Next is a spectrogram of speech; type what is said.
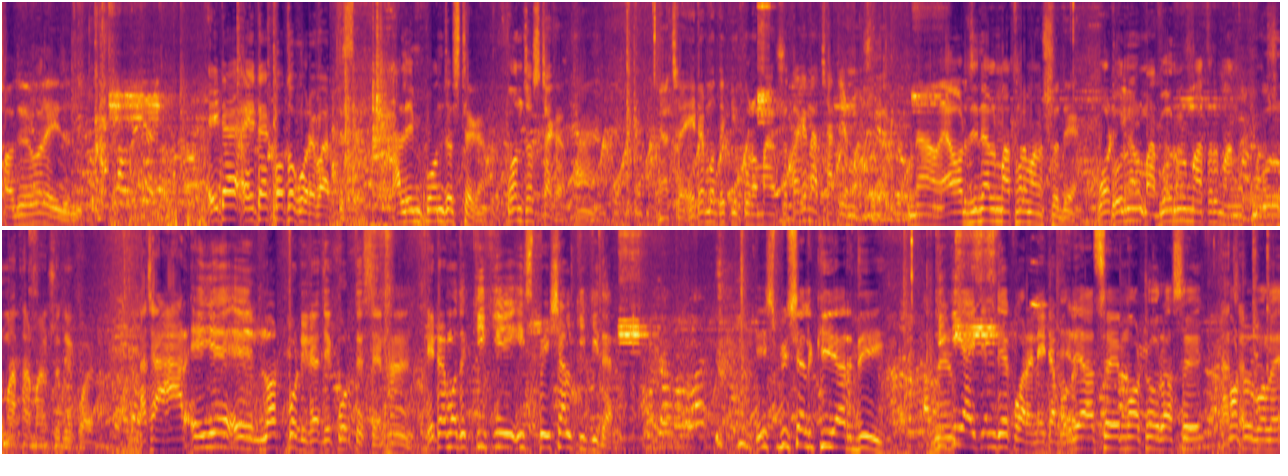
সহযোগী করে এই জন্য। এটা এটা কত করে বাড়তেছে? হালিম পঞ্চাশ টাকা। পঞ্চাশ টাকা? হ্যাঁ। আচ্ছা এটার মধ্যে কি কোনো মাংস থাকে না ছাটির মাংস থাকে? না অরিজিনাল মাথার মাংস দেয়। গরুর মাথার গরুর মাংস। মাথার মাংস গরুর মাথার মাংস দিয়ে করে। আচ্ছা আর এই যে লটপটিটা যে করতেছেন হ্যাঁ। এটার মধ্যে কি কি স্পেশাল কি কি দেন? স্পেশাল কি আর দিই? কি কি আইটেম দিয়ে করেন এটা বলে আছে মটর আছে আচ্ছা। মটর বলে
